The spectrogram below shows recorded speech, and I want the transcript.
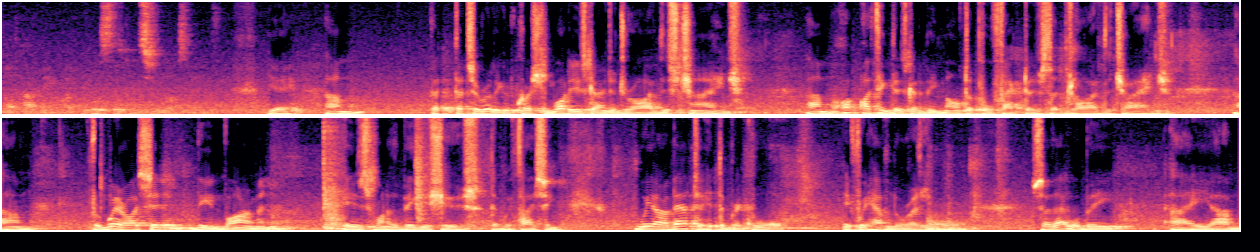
not happening. Like people still consume those things. Yeah. Um, that, that's a really good question. What is going to drive this change? Um, I think there's going to be multiple factors that drive the change. Um, from where I sit, the environment is one of the big issues that we're facing. We are about to hit the brick wall, if we haven't already. So that will be a um,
